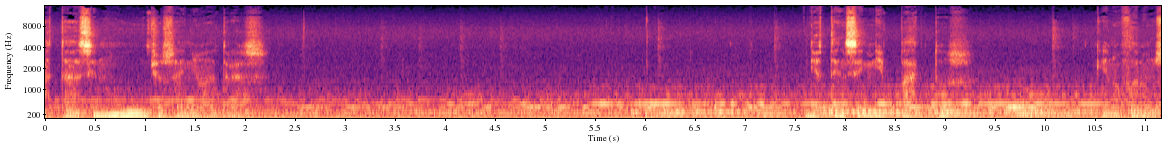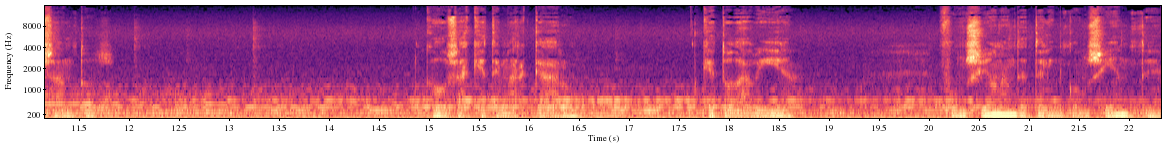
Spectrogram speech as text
Hasta hace muchos años atrás. Dios te enseña pactos que no fueron santos, cosas que te marcaron, que todavía funcionan desde el inconsciente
